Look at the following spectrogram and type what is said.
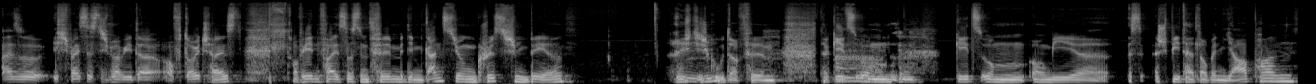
Also, ich weiß jetzt nicht mal, wie der auf Deutsch heißt. Auf jeden Fall ist das ein Film mit dem ganz jungen Christian Bale. Richtig mhm. guter Film. Da geht es ah, um, okay. geht's um irgendwie, äh, es spielt halt, glaube ich, in Japan.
